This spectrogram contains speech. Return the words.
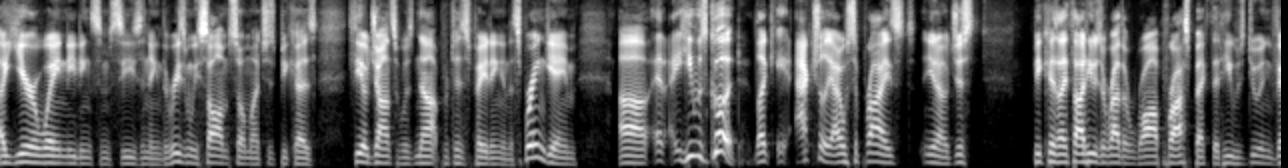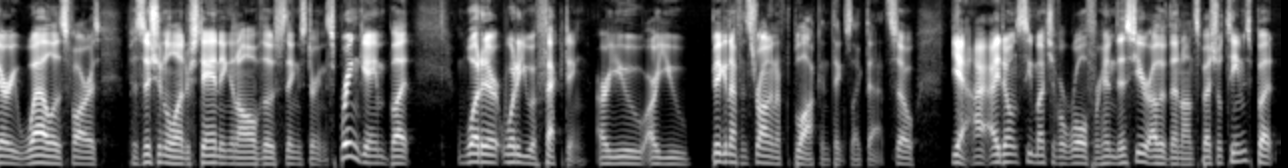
a year away needing some seasoning. The reason we saw him so much is because Theo Johnson was not participating in the spring game uh, and he was good. Like actually, I was surprised. You know, just because I thought he was a rather raw prospect that he was doing very well as far as positional understanding and all of those things during the spring game. But what are what are you affecting? Are you are you big enough and strong enough to block and things like that? So yeah, I, I don't see much of a role for him this year other than on special teams. But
